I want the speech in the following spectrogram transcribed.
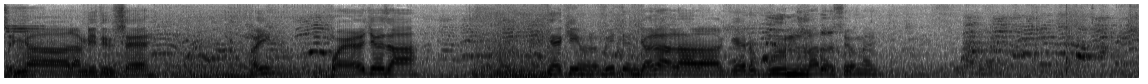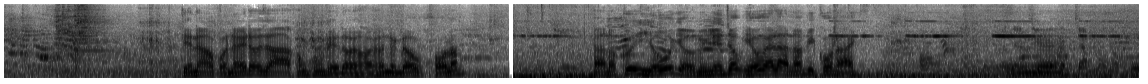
Sính ờ, đang đi thử xe. Ấy khỏe đấy chứ già. Nghe khi mà nó vít lên cái là là, là kia nó vun rất là sướng anh tiền nào của nấy đâu già không không thể đòi hỏi hơn được đâu khó lắm. À nó cứ yếu kiểu mình lên dốc yếu cái là nó bị côn hả anh? Như, nó khôn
